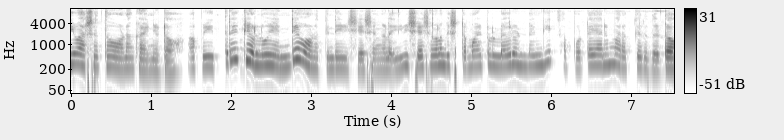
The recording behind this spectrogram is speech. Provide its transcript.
ഈ വർഷത്തെ ഓണം കഴിഞ്ഞിട്ടോ? അപ്പോൾ ഇത്രയൊക്കെ ഉള്ളൂ എന്റെ ഓണത്തിന്റെ വിശേഷങ്ങൾ. ഈ വിശേഷങ്ങളൊക്കെ ഇഷ്ടമായിട്ടുള്ളവരുണ്ടെങ്കിൽ സപ്പോർട്ട് ചെയ്യാനും മറക്കരുത് കേട്ടോ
